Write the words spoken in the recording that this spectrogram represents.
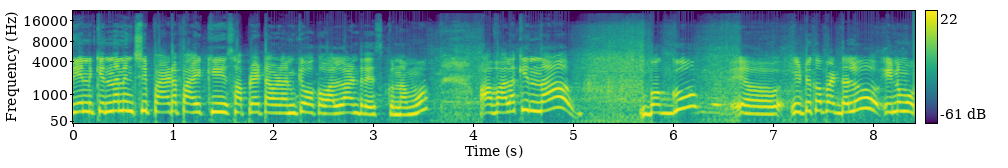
దీని కింద నుంచి పేడ పైకి సపరేట్ అవ్వడానికి ఒక వల్ల లాంటిది వేసుకున్నాము. ఆ వల కింద బొగ్గు ఇటుక పెడ్డలు ఇనుము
